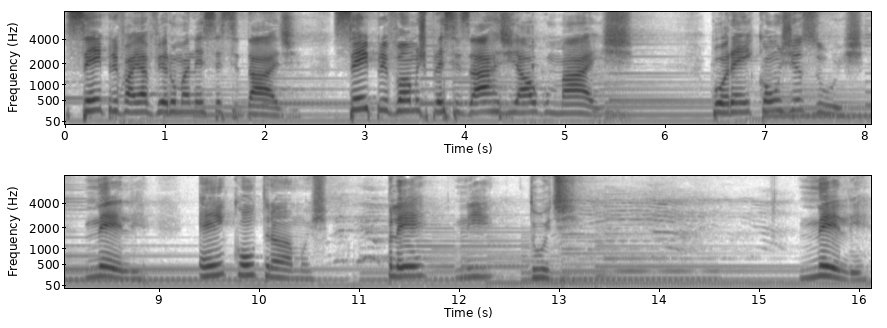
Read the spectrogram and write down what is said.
Sempre vai haver uma necessidade, sempre vamos precisar de algo mais. Porém, com Jesus, nele, encontramos plenitude. Nele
